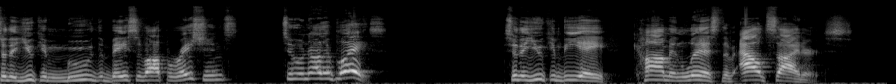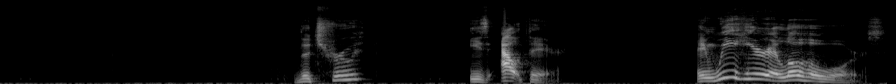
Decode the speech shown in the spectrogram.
so that you can move the base of operations to another place. So that you can be a common list of outsiders. The truth is out there. And we here at Loho Wars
